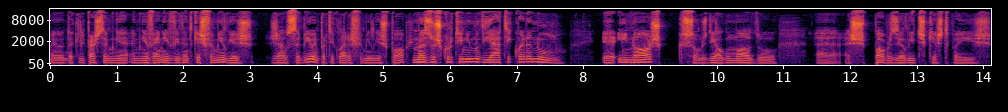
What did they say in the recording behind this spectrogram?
Eu daqui lhe presto a minha, a minha vénia. É evidente que as famílias já o sabiam, em particular as famílias pobres, mas o escrutínio mediático era nulo. E nós, que somos de algum modo as pobres elites que este país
